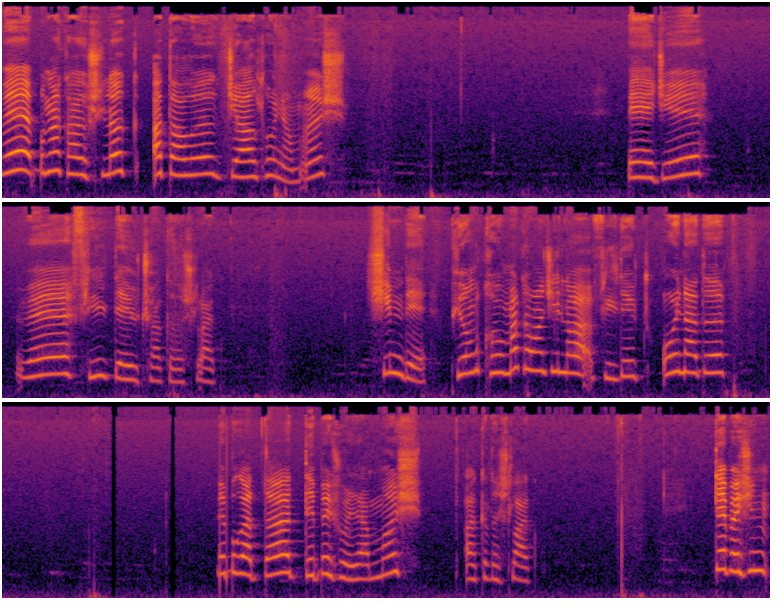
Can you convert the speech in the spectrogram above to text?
Ve buna karşılık at alır C6 oynamış. BC ve fil D3 arkadaşlar. Şimdi piyonu korumak amacıyla fil D3 oynadı. Ve burada D5 oynanmış arkadaşlar. D5'in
